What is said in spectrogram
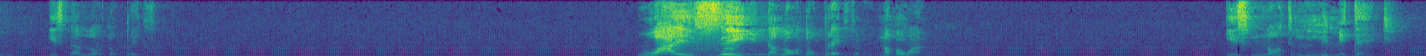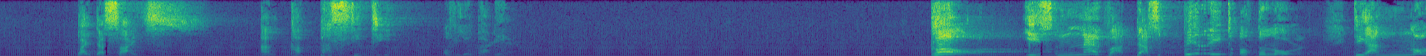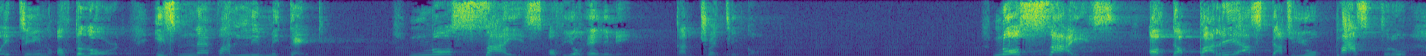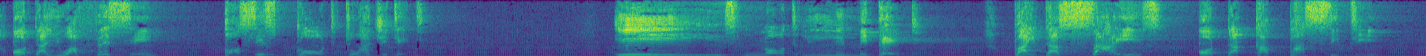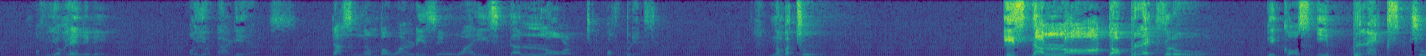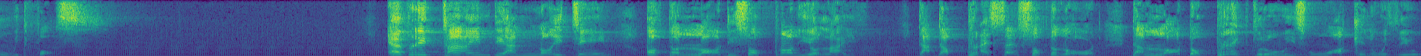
is the Lord of breakthrough. Why is he the Lord of breakthrough? Number one, is not limited by the size and capacity of your barrier. God is never the Spirit of the Lord, the anointing of the Lord is never limited. No size of your enemy can threaten God. No size of the barriers that you pass through or that you are facing causes God to agitate. Is not limited by the size or the capacity of your enemy or your barriers. That's number one reason why he's the Lord of breakthrough. Number two, is the Lord of breakthrough because he breaks through with force. Every time the anointing of the Lord is upon your life, that the presence of the Lord, the Lord of breakthrough, is walking with you,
